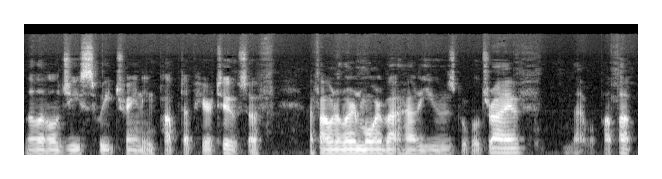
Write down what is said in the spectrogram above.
the little G Suite training popped up here too. So if, if I want to learn more about how to use Google Drive, that will pop up.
